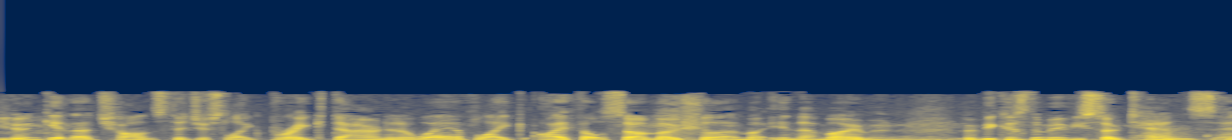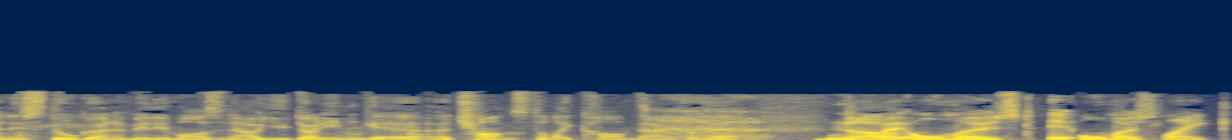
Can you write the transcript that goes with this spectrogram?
you don't get that chance to just like break down in a way of like I felt so emotional in that moment, but because the movie's so tense and is still going a million miles an hour, you don't even get a, a chance to like calm down from it. No, it Um, almost it almost like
